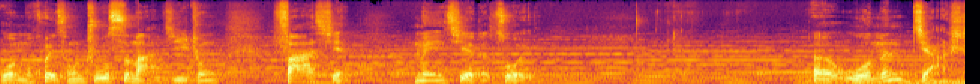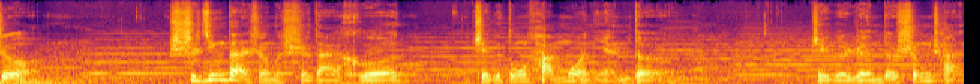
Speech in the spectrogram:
我们会从蛛丝马迹中发现媒介的作用。呃，我们假设《诗经》诞生的时代和这个东汉末年的这个人的生产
